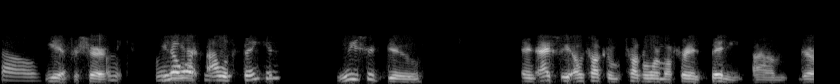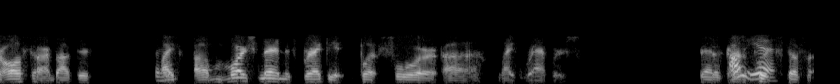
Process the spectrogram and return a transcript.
So yeah, for sure. We, we you know what? I was thinking we should do. And actually, I was talking talking to one of my friends, Benny. Um, they're all star about this. Mm-hmm. Like a March Madness bracket, but for uh like rappers. That'll kind oh, of yeah. put stuff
